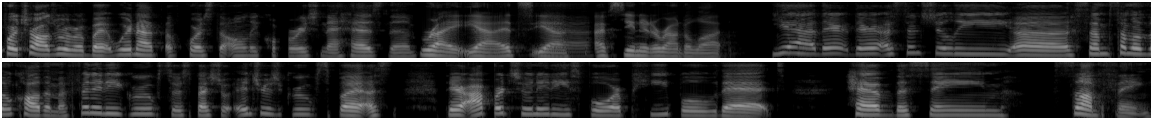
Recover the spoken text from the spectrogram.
for Charles River, but we're not, of course, the only corporation that has them. Right. Yeah. It's, yeah. Yeah. I've seen it around a lot. Yeah, they're they're essentially uh some some of them call them affinity groups or special interest groups, but as- they're opportunities for people that have the same something,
